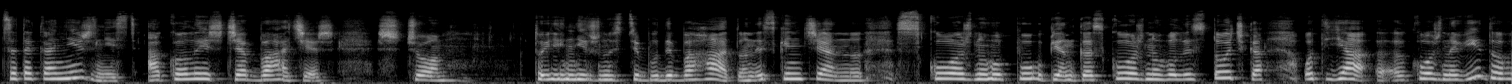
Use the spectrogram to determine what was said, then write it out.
Це така ніжність, а коли ще бачиш, що тої ніжності буде багато, нескінченно, з кожного пуп'янка, з кожного листочка. От я е, кожне відео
